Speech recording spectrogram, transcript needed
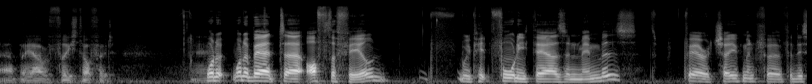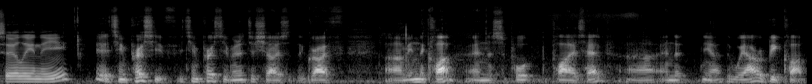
uh, be able to feast off it. Yeah. What what about uh, off the field? We've hit forty thousand members. It's a fair achievement for, for this early in the year. Yeah, it's impressive. It's impressive, and it just shows that the growth um, in the club and the support the players have, uh, and that you know that we are a big club.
